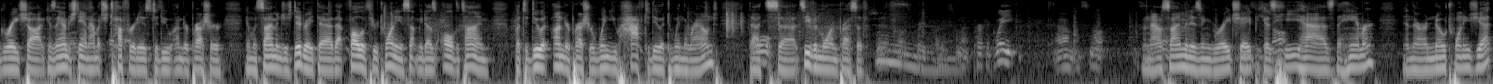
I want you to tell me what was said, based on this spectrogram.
"great shot" because they understand how much tougher it is to do under pressure. And what Simon just did right there, that follow through 20 is something he does all the time. But to do it under pressure when you have to do it to win the round, that's uh, it's even more impressive. Perfect weight. Um, it's not. it's And now. Simon is in great shape because he has the hammer, and there are no 20s yet.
